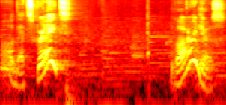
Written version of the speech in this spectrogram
Oh, that's great. Gorgeous.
